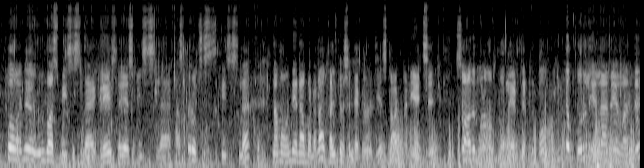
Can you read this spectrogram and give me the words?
இப்போ வந்து உல்வா ஸ்பீசிஸில் கிரே சோயா ஸ்பீசிஸில் அஸ்பரோசிஸ் ஸ்பீசிஸில் நம்ம வந்து என்ன பண்ணோம்னா கல்டிவேஷன் டெக்னாலஜியை ஸ்டார்ட் பண்ணியாச்சு. ஸோ அது மூலமாக பொருள் எடுத்துகிட்டு இருக்கோம். இந்த பொருள் எல்லாமே வந்து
